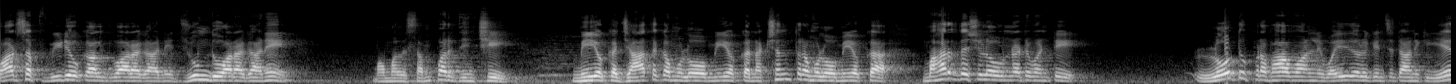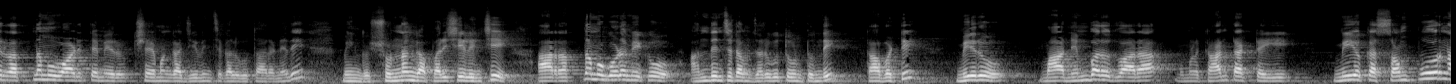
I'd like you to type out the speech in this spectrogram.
వాట్సాప్ వీడియో కాల్ ద్వారా కానీ జూమ్ ద్వారా కానీ మమ్మల్ని సంప్రదించి మీ యొక్క జాతకములో మీ యొక్క నక్షత్రములో మీ యొక్క మహర్దశలో ఉన్నటువంటి లోటు ప్రభావాల్ని వైదొలిగించడానికి ఏ రత్నము వాడితే మీరు క్షేమంగా జీవించగలుగుతారనేది మేము క్షుణ్ణంగా పరిశీలించి ఆ రత్నము కూడా మీకు అందించడం జరుగుతూ ఉంటుంది. కాబట్టి మీరు మా నెంబరు ద్వారా మమ్మల్ని కాంటాక్ట్ అయ్యి మీ యొక్క సంపూర్ణ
